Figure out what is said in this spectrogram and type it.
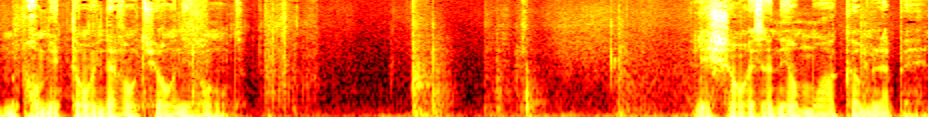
me promettant une aventure enivrante. Les chants résonnaient en moi comme l'appel.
